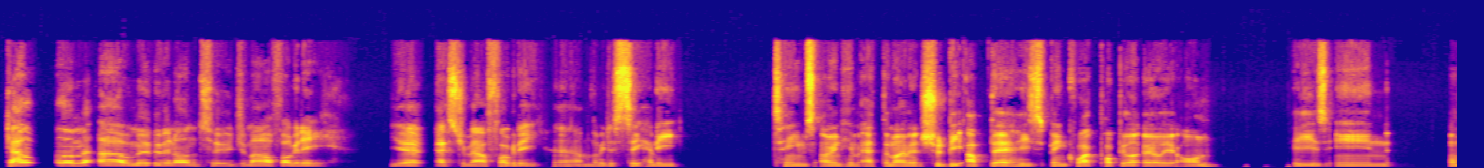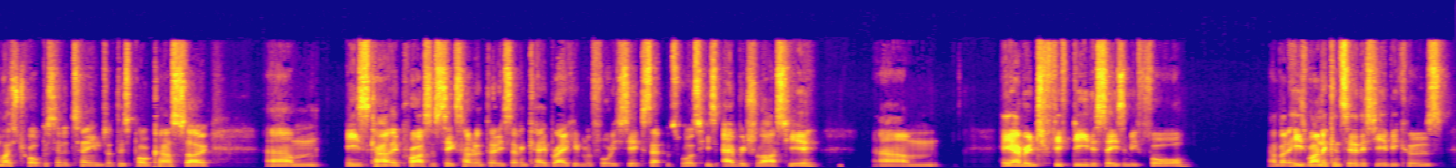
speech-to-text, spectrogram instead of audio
Callum, uh, we're moving on to Jamal Fogarty. Yes, Jamal Fogarty. Um, let me just see how many teams own him at the moment. It should be up there. He's been quite popular earlier on. He is in almost 12% of teams of this podcast. So um, he's currently priced at 637k break even of 46. That was, was his average last year. Um, he averaged 50 the season before, uh, but he's one to consider this year because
